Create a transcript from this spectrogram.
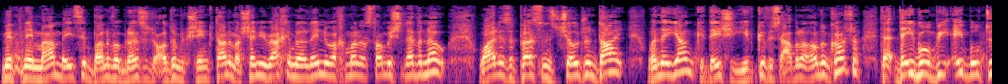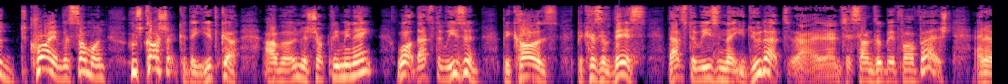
mipnei ma meisim banav abnei adam kshem ktanim. Hashem yirachim laleinu rachman astam we should never know. Why does a person's children die? When they're young kadesh yivka v'sabel adam kasha? That they will be able to cry for someone who's kasha. Kadei yivka avon shokli minei? What? That's the reason. Because because of this that's the reason that you do that. Uh, sounds a bit far fetched. And no,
